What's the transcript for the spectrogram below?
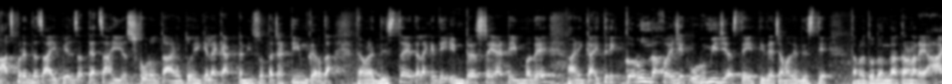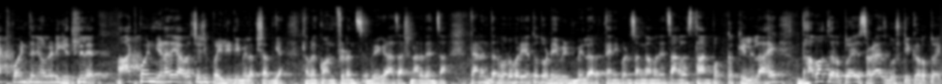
आजपर्यंतचा आय पी एलचा त्याचा हायएस्ट स्कोर होता आणि तोही केला कॅप्टनी स्वतःच्या टीम करता. त्यामुळे त्यामुळे दिसतंय त्याला किती इंटरेस्ट आहे या टीममध्ये आणि काहीतरी करून दाखवायची एक उर्मी जी असते ती त्याच्यामध्ये दिसते. त्यामुळे तो दंगा करणार आहे. आठ पॉईंट त्यांनी ऑलरेडी घेतलेले आहेत. आठ पॉईंट घेणारी यावर्षीची पहिली टीम आहे लक्षात घ्या. त्यामुळे कॉन्फिडन्स वेगळाच असणार आहे त्यांचा. त्यानंतर बरोबर येतो तो डेव्हिड मिलर त्यांनी पण संघामध्ये चांगलं स्थान पक्क केलेलं आहे. धावा करतोय सगळ्याच गोष्टी करतोय.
